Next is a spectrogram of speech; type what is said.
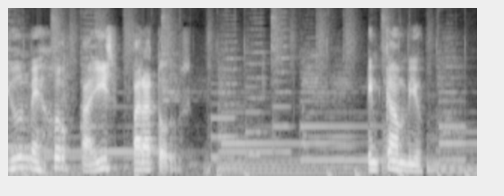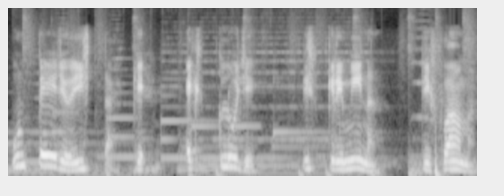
y un mejor país para todos. En cambio, un periodista que excluye, discrimina, difama,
